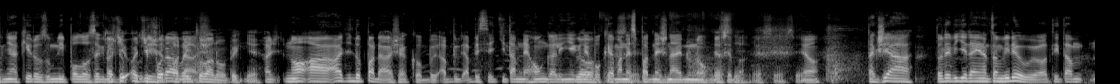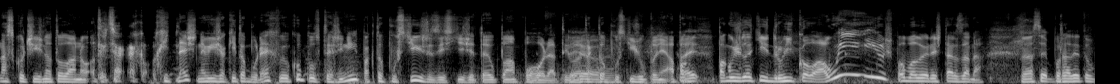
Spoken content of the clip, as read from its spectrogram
v nějaký rozumný poloze, když, A ti, do, a ti když podávají dopadáš. to lano pěkně. Ať, no a ať dopadáš, jako, by- aby, aby se ti tam nehongali někde No, bokem a jasně. nespadneš na jednu nohu Jasně, třeba. jasně, jasně. Jo. Takže já, to jde vidět i na tom videu, jo? ty tam naskočíš na to lano a teď se jako chytneš, nevíš, jaký to bude, chvilku, půl vteřiny, pak to pustíš, že zjistíš, že to je úplná pohoda, ty, tak to pustíš úplně a pak, Ale- pak už letíš druhý kolo a uí, už pomalu jedeš Tarzana. No já se pořád je to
